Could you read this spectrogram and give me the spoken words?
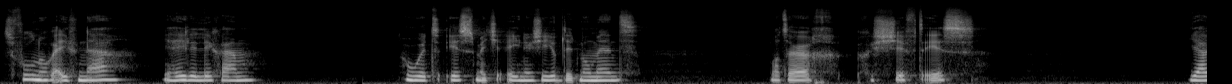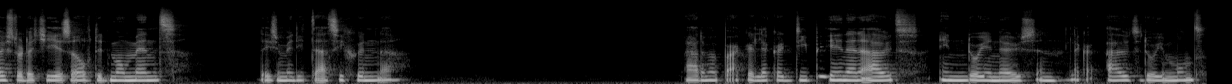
Dus voel nog even na je hele lichaam. Hoe het is met je energie op dit moment. Wat er geshift is. Juist doordat je jezelf dit moment, deze meditatie gunde. Adem een paar keer lekker diep in en uit. In door je neus en lekker uit door je mond.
